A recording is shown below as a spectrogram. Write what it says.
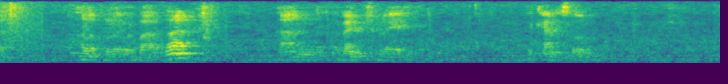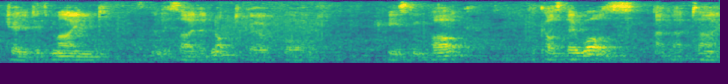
a hullabaloo about that, and eventually the council changed its mind and decided not to go for Easton Park because there was, at that time,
